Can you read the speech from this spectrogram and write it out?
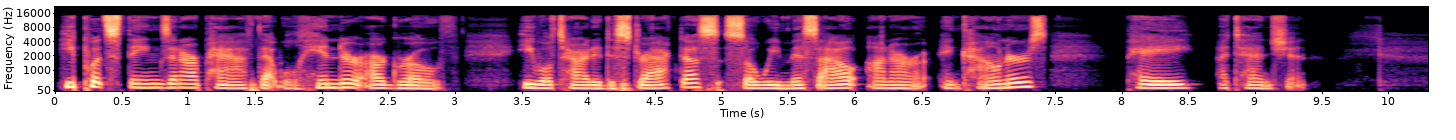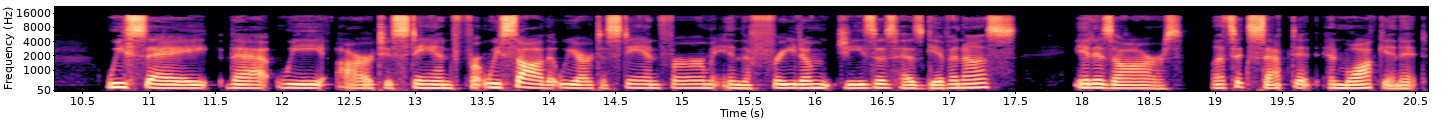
He puts things in our path that will hinder our growth. He will try to distract us so we miss out on our encounters. Pay attention. We say that we are to stand for, we saw that we are to stand firm in the freedom Jesus has given us. It is ours. Let's accept it and walk in it.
